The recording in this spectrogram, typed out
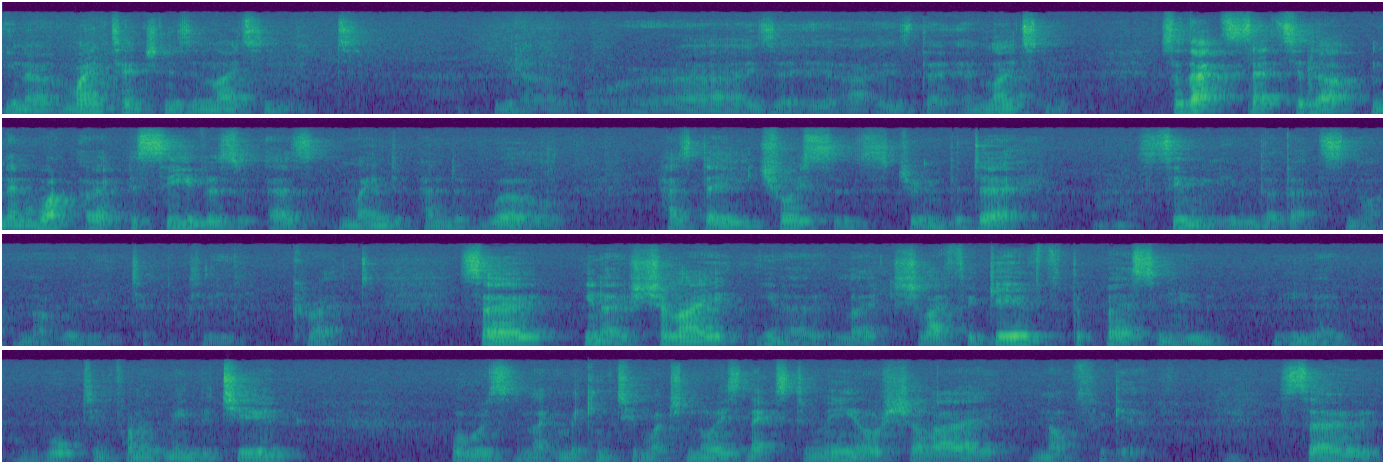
you know, my intention is enlightenment, you know, or uh, is, uh, is the enlightenment. So that sets it up, and then what I perceive as, as my independent will has daily choices during the day, Mhm. seemingly, even though that's not, not really typically correct. So, you know, shall I, you know, like, shall I forgive the person who, you know, walked in front of me in the tube? or was like making too much noise next to me, or shall I not forgive? So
